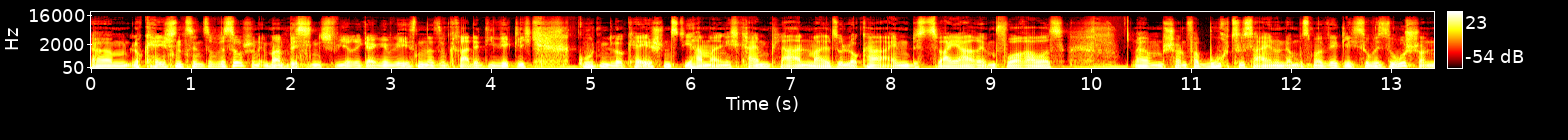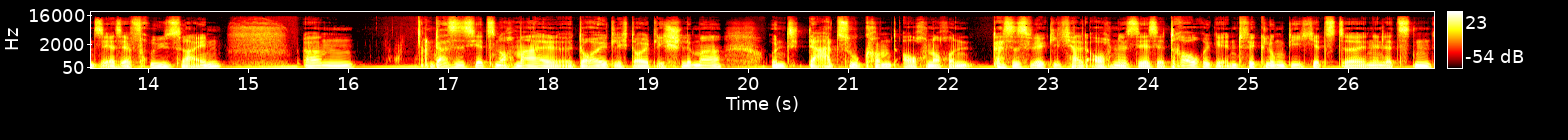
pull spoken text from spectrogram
ähm, Locations sind sowieso schon immer ein bisschen schwieriger gewesen. Also gerade die wirklich guten Locations, die haben eigentlich keinen Plan, mal so locker ein bis zwei Jahre im Voraus ähm, schon verbucht zu sein. Und da muss man wirklich sowieso schon sehr, sehr früh sein. Ähm, das ist jetzt nochmal deutlich, deutlich schlimmer. Und dazu kommt auch noch, und das ist wirklich halt auch eine sehr, sehr traurige Entwicklung, die ich jetzt äh, in den letzten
